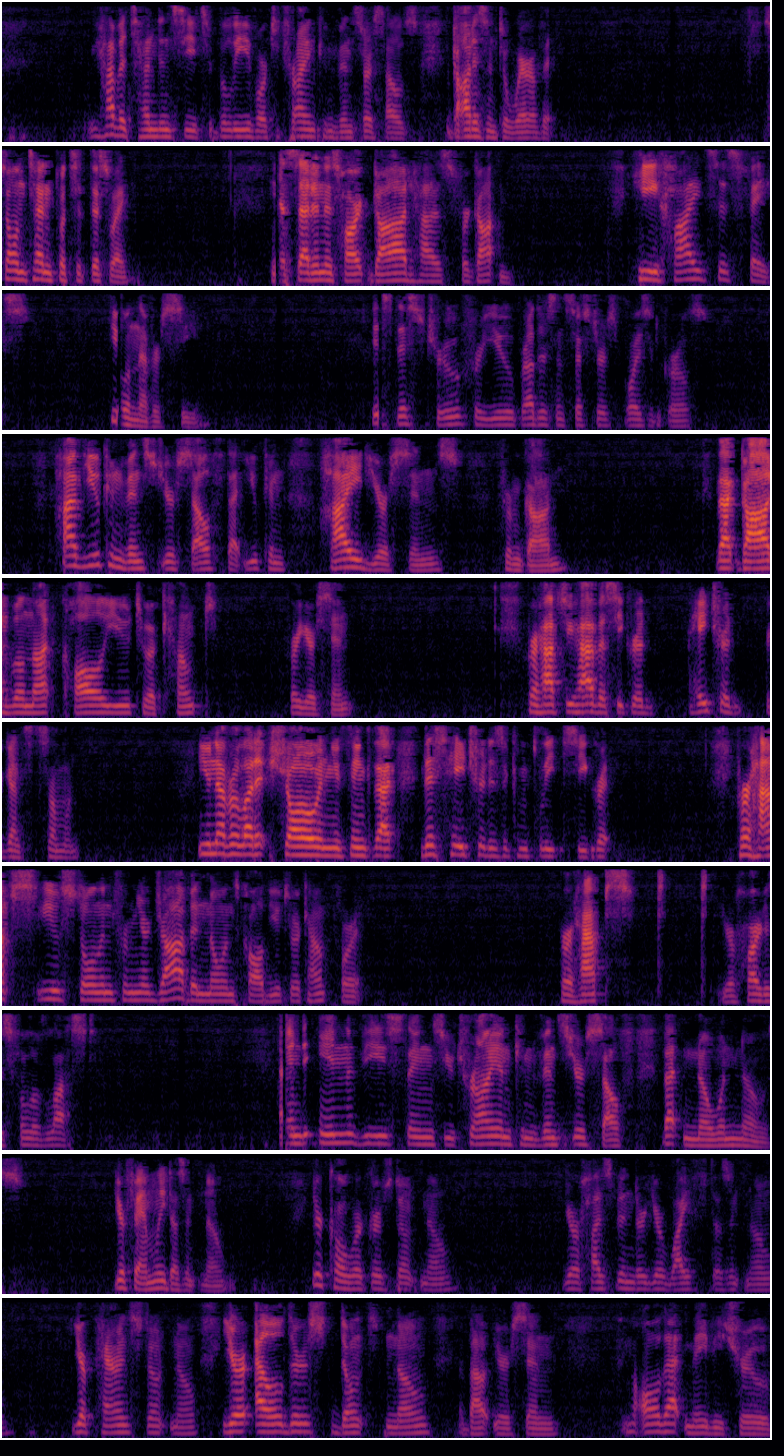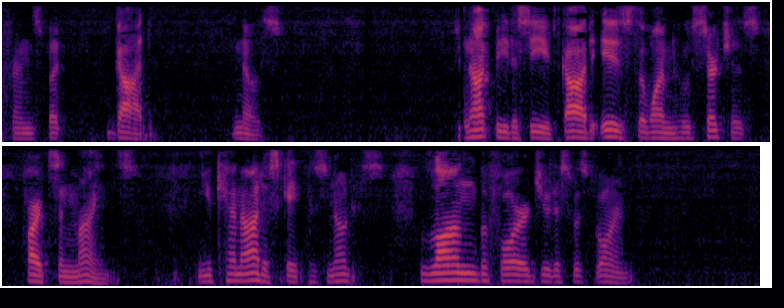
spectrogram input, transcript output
we have a tendency to believe or to try and convince ourselves God isn't aware of it. Psalm 10 puts it this way He has said in his heart, God has forgotten. He hides his face. He will never see. Is this true for you, brothers and sisters, boys and girls? Have you convinced yourself that you can hide your sins from God? That God will not call you to account for your sin? Perhaps you have a secret hatred against someone. You never let it show, and you think that this hatred is a complete secret. Perhaps you've stolen from your job and no one's called you to account for it. Perhaps your heart is full of lust. And in these things you try and convince yourself that no one knows. Your family doesn't know. Your coworkers don't know. Your husband or your wife doesn't know. Your parents don't know. Your elders don't know about your sin. And all that may be true, friends, but God knows. Do not be deceived. God is the one who searches hearts and minds. You cannot escape his notice. Long before Judas was born,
